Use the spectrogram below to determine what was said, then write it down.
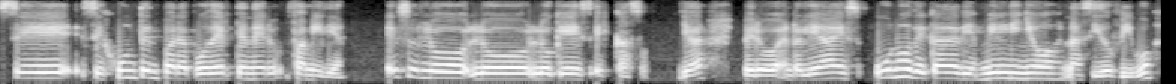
se, se junten para poder tener familia. Eso es lo, lo, lo que es escaso. ¿ya? Pero en realidad es uno de cada 10.000 niños nacidos vivos.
